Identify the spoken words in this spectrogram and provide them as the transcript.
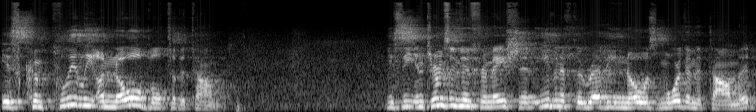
is completely unknowable to the Talmud. You see, in terms of information, even if the Rebbe knows more than the Talmud,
